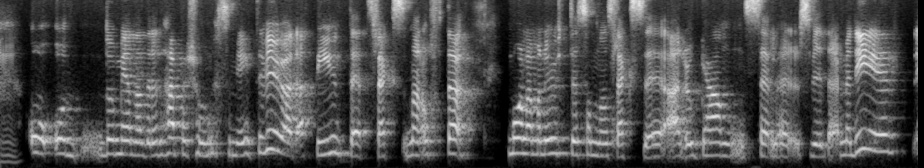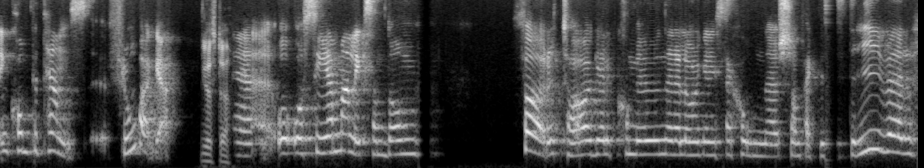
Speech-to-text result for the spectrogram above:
Mm. Och, och, då menade den här personen som jag intervjuade att det är ju inte ett slags, man ofta målar man ut det som någon slags eh, arrogans eller så vidare, men det är en kompetensfråga. Just. Eh, och, och ser man liksom de företag eller kommuner eller organisationer som faktiskt driver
